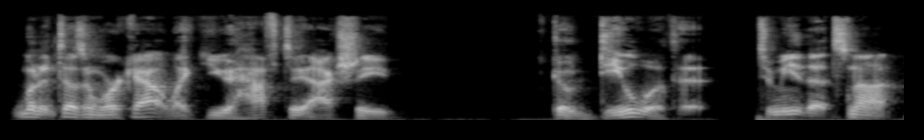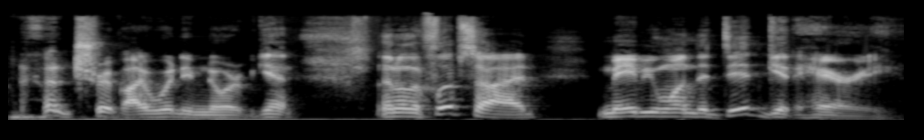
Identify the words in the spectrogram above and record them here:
when it doesn't work out, like you have to actually go deal with it. To me, that's not a trip. I wouldn't even know where to begin. And on the flip side, maybe one that did get hairy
